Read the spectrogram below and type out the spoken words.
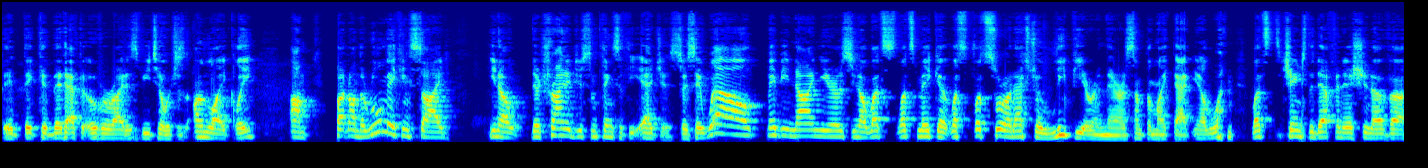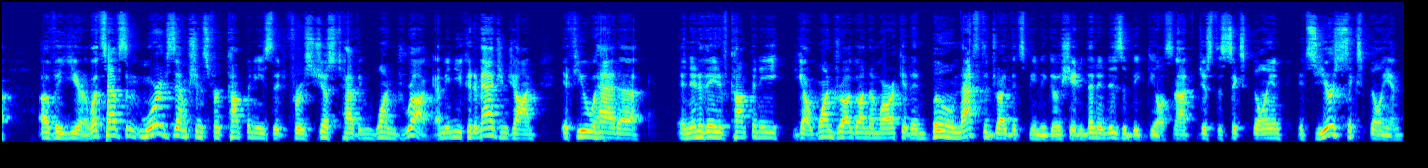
they, they could they'd have to override his veto, which is unlikely. Um, but on the rulemaking side, you know, they're trying to do some things at the edges. So they say, well, maybe nine years, you know, let's let's make it let's let's throw an extra leap year in there or something like that. You know, let's change the definition of a of a year. Let's have some more exemptions for companies that for just having one drug. I mean, you could imagine, John, if you had a an innovative company, you got one drug on the market, and boom, that's the drug that's being negotiated. Then it is a big deal. It's not just the six billion; it's your six billion.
